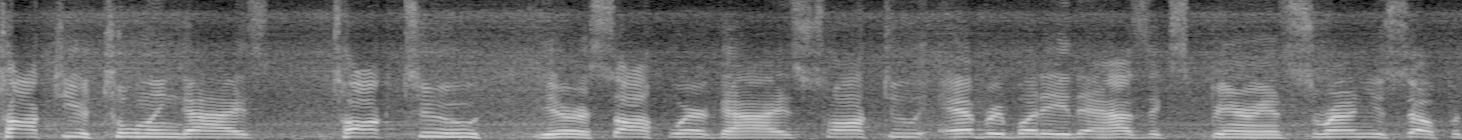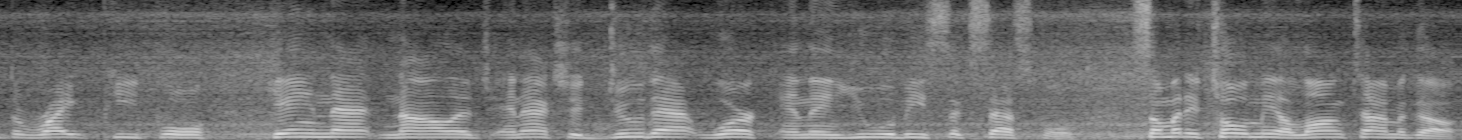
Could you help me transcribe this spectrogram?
talk to your tooling guys. Talk to your software guys, talk to everybody that has experience, surround yourself with the right people, gain that knowledge and actually do that work and then you will be successful. Somebody told me a long time ago,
